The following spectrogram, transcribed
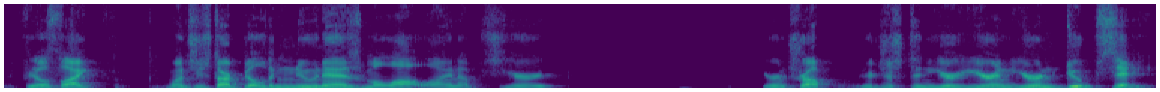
It feels like once you start building Nunes Malott lineups, you're you're in trouble. You're just in you're you're in you're in dupe city.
